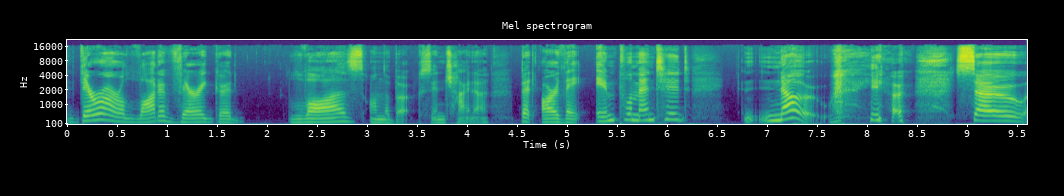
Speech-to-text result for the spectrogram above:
there are a lot of very good laws on the books in China, but are they implemented? No, you know. So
